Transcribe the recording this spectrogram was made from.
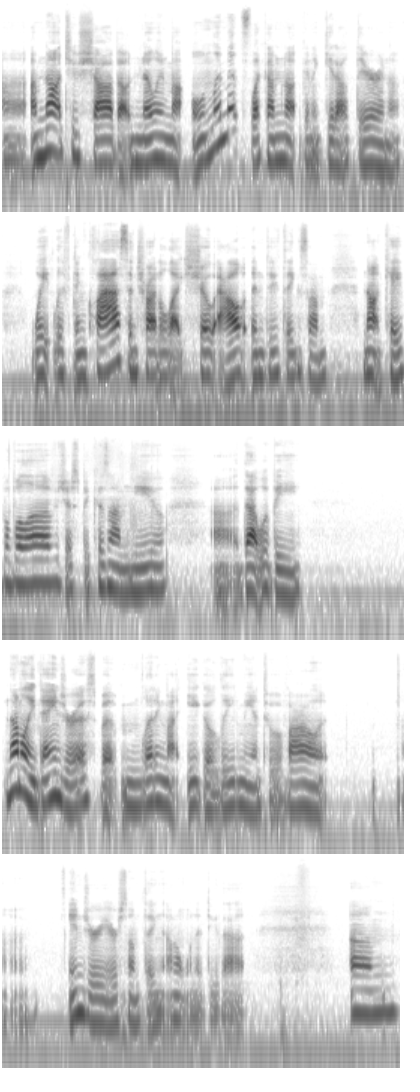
uh, I'm not too shy about knowing my own limits. Like I'm not going to get out there in a weightlifting class and try to like show out and do things I'm not capable of just because I'm new. Uh, that would be not only dangerous, but letting my ego lead me into a violent uh, injury or something. I don't want to do that. Um,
